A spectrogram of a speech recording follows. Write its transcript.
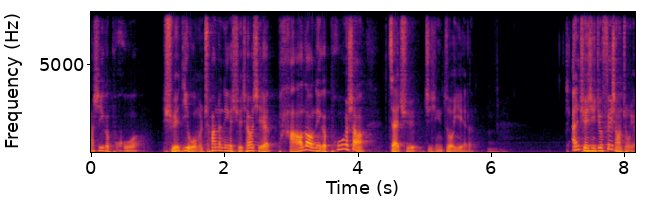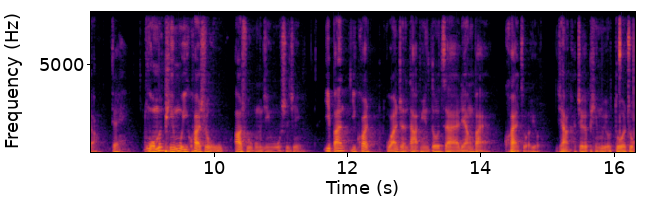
它是一个坡，雪地，我们穿了那个雪橇鞋爬到那个坡上再去进行作业的，安全性就非常重要。对，我们屏幕一块是五二十五公斤、五十斤，一般一块完整大屏都在两百块左右。你想想看，这个屏幕有多重？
